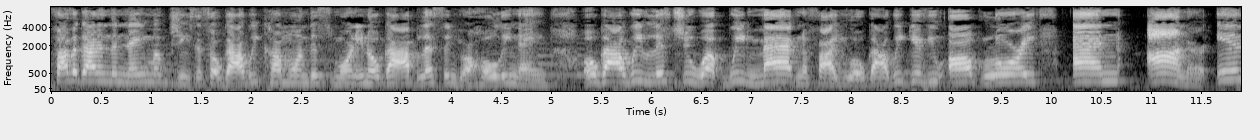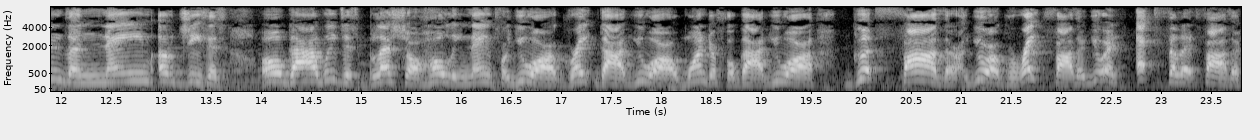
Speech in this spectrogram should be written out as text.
Father God, in the name of Jesus, oh God, we come on this morning, oh God, blessing your holy name. Oh God, we lift you up. We magnify you, oh God. We give you all glory and honor in the name of Jesus. Oh God, we just bless your holy name for you are a great God. You are a wonderful God. You are a good father. You're a great father. You're an excellent father.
